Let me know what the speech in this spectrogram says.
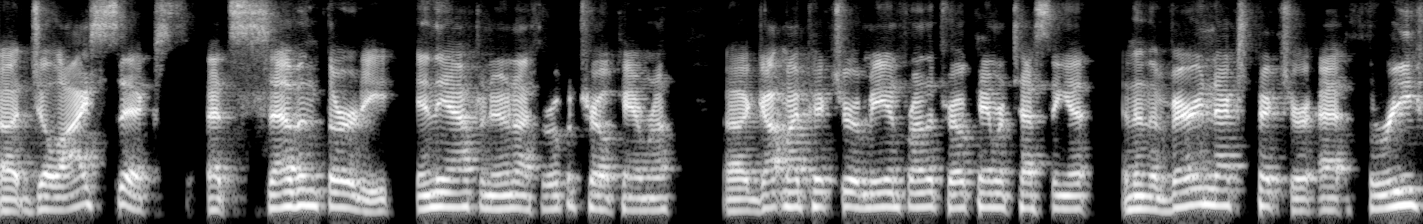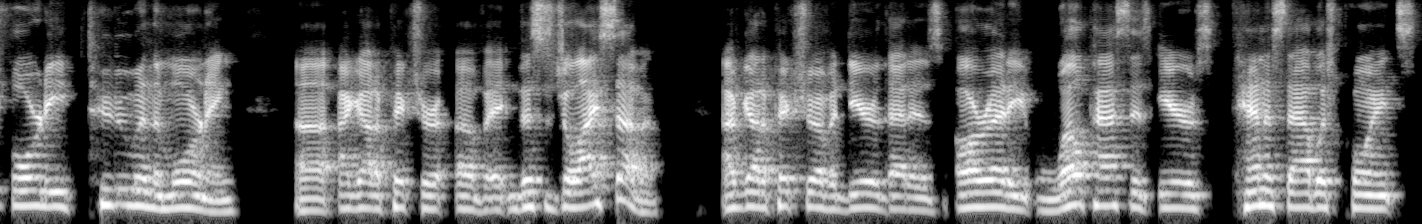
uh, July 6th at 7:30 in the afternoon, I threw up a trail camera. Uh, got my picture of me in front of the trail camera testing it, and then the very next picture at 3:42 in the morning, uh, I got a picture of it. This is July 7th. I've got a picture of a deer that is already well past his ears, 10 established points,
